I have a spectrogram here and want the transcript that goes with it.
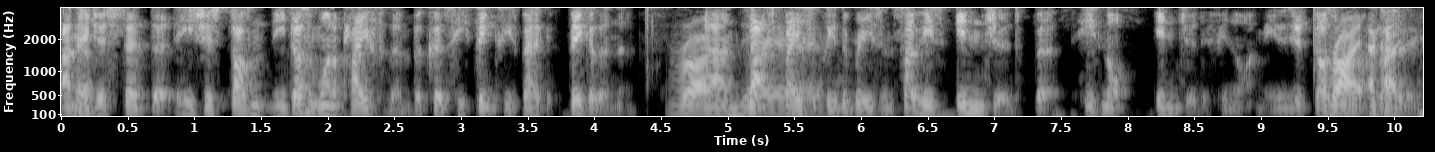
and Yeah. they just said that he just doesn't he doesn't want to play for them because he thinks he's big, bigger than them, Right, and yeah, that's yeah, basically the reason. So he's injured, but he's not injured. If you know what I mean, it just doesn't. Right, work okay. like-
